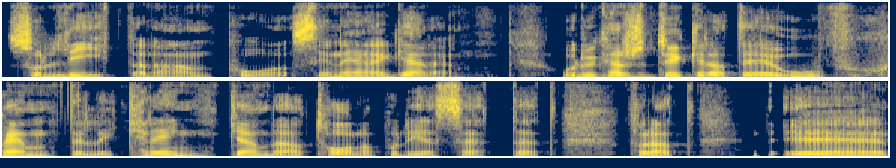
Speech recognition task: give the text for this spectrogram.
så litade han på sin ägare. Och du kanske tycker att det är oförskämt eller kränkande att tala på det sättet för att eh,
